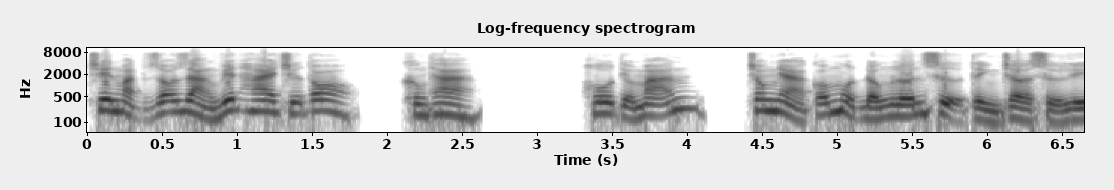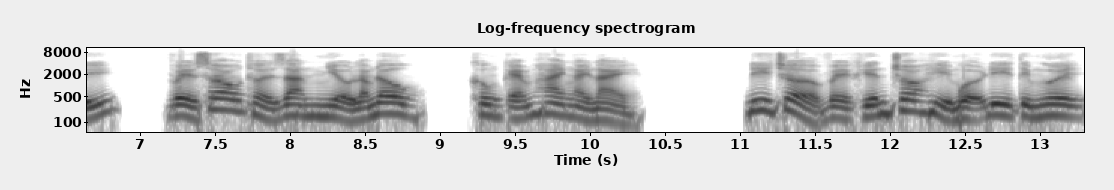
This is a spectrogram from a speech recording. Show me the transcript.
trên mặt rõ ràng viết hai chữ to, không tha. Hồ Tiểu Mãn, trong nhà có một đống lớn sự tình chờ xử lý, về sau thời gian nhiều lắm đâu, không kém hai ngày này. Đi trở về khiến cho hỉ muội đi tìm ngươi,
